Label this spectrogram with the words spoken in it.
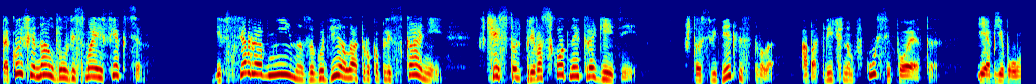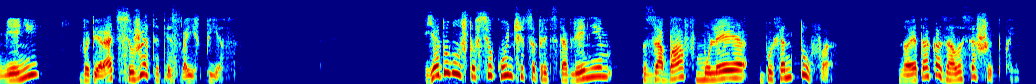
Такой финал был весьма эффектен, и вся равнина загудела от рукоплесканий в честь столь превосходной трагедии, что свидетельствовало об отличном вкусе поэта и об его умении выбирать сюжеты для своих пьес. Я думал, что все кончится представлением забав Мулея Бухентуфа, но это оказалось ошибкой.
